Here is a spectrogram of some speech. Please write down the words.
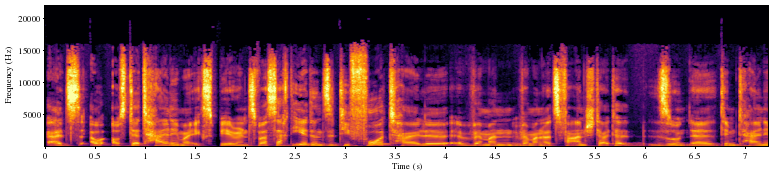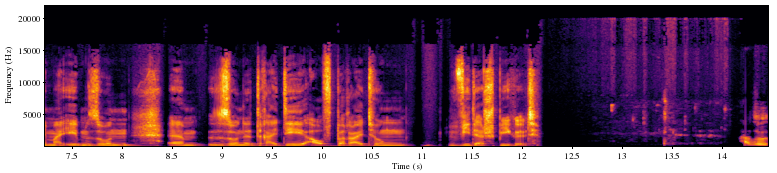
als aus der Teilnehmer-Experience, was sagt ihr denn sind die Vorteile, äh, wenn man wenn man als Veranstalter so äh, dem Teilnehmer eben so ein ähm, so eine 3D-Aufbereitung widerspiegelt? Also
